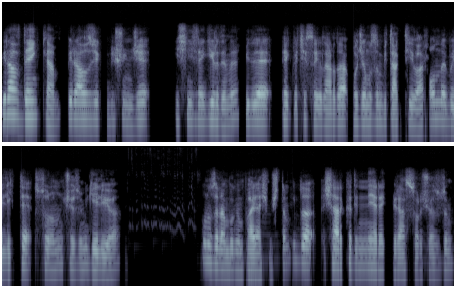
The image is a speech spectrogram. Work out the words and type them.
Biraz denklem, birazcık düşünce işin içine girdi mi bir de tek ve çift sayılarda hocamızın bir taktiği var. Onunla birlikte sorunun çözümü geliyor. Bunu zaten bugün paylaşmıştım. Burada şarkı dinleyerek biraz soru çözdüm.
